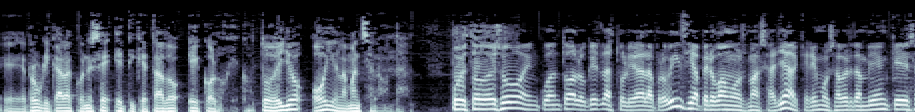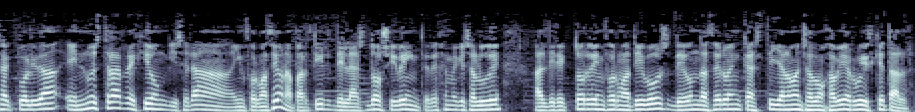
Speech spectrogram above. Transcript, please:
eh, rubricada con ese etiquetado ecológico. Todo ello hoy en La Mancha la Onda. Pues todo eso en cuanto a lo que es la actualidad de la provincia, pero vamos más allá. Queremos saber también qué es actualidad en nuestra región y será información a partir de las 2 y 20. Déjeme que salude al director de informativos de Onda Cero en Castilla-La Mancha, don Javier Ruiz. ¿Qué tal?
